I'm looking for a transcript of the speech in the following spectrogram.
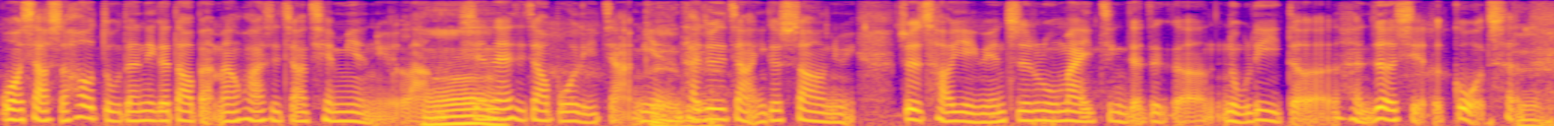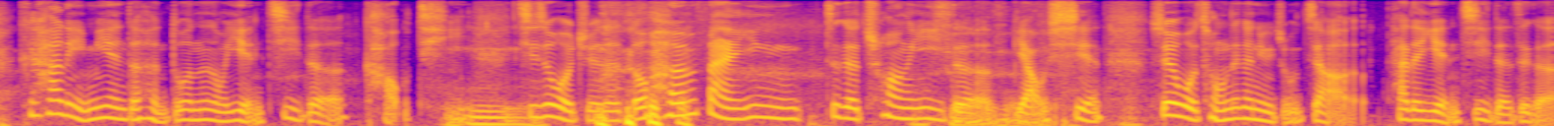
我小时候读的那个盗版漫画是叫《千面女郎》，啊，现在是叫《玻璃假面》。它就是讲一个少女，就是朝演员之路迈进的这个努力的很热血的过程。可它里面的很多那种演技的考题，嗯，其实我觉得都很反映这个创意 的表现。所以我从那个女主角。他的演技的这个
